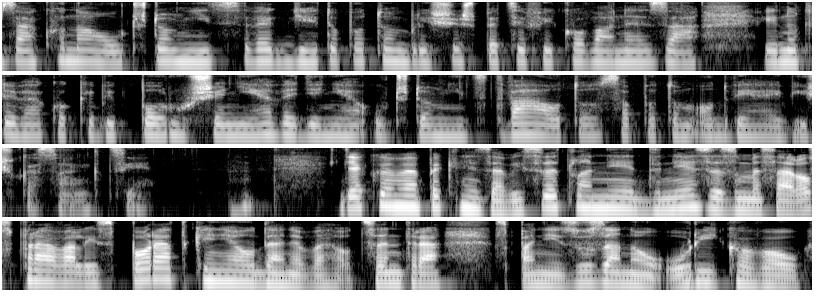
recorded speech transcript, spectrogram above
zákona o účtovníctve, kde je to potom bližšie špecifikované za jednotlivé ako keby porušenia vedenia účtovníctva a o to sa potom odvie aj výška sankcie. Ďakujeme pekne za vysvetlenie. Dnes sme sa rozprávali s poradkyňou daňového centra s pani Zuzanou Uríkovou.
